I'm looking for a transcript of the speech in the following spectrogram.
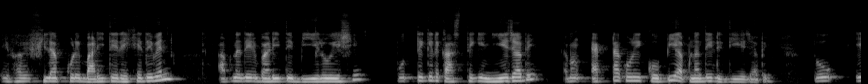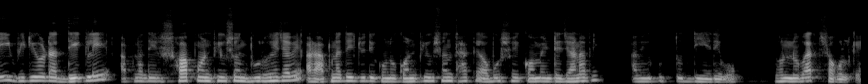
এভাবে ফিল করে বাড়িতে রেখে দেবেন। আপনাদের বাড়িতে বিএলও এসে প্রত্যেকের কাছ থেকে নিয়ে যাবে এবং একটা করে কপি আপনাদের দিয়ে যাবে। তো এই ভিডিওটা দেখলে আপনাদের সব কনফিউশন দূর হয়ে যাবে আর আপনাদের যদি কোনো কনফিউশন থাকে অবশ্যই কমেন্টে জানাবে, আমি উত্তর দিয়ে দেব। ধন্যবাদ সকলকে।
